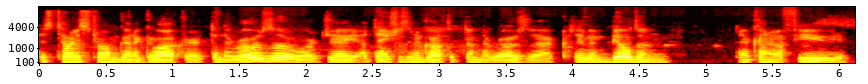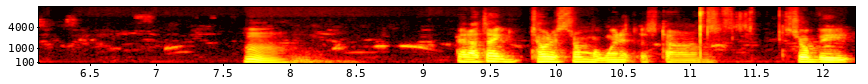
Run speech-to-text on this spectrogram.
is Toni Storm gonna go after Thunder Rosa or Jay? I think she's gonna go after Thunder Rosa because they've been building that kind of a feud. Hmm. And I think Toni Storm will win it this time. She'll beat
